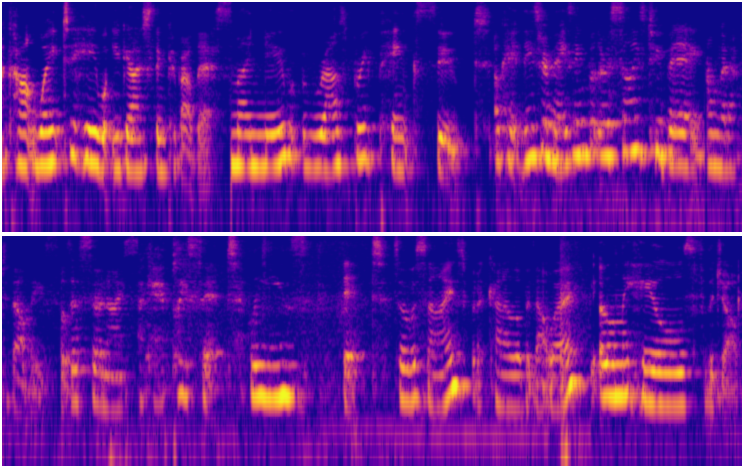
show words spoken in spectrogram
I can't wait to hear what you guys think about this. My new raspberry pink suit. Okay, these are amazing, but they're a size too big. I'm gonna have to belt these, but they're so nice. Okay, please fit. Please fit. It's oversized, but I kind of love it that way. The only heels for the job.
